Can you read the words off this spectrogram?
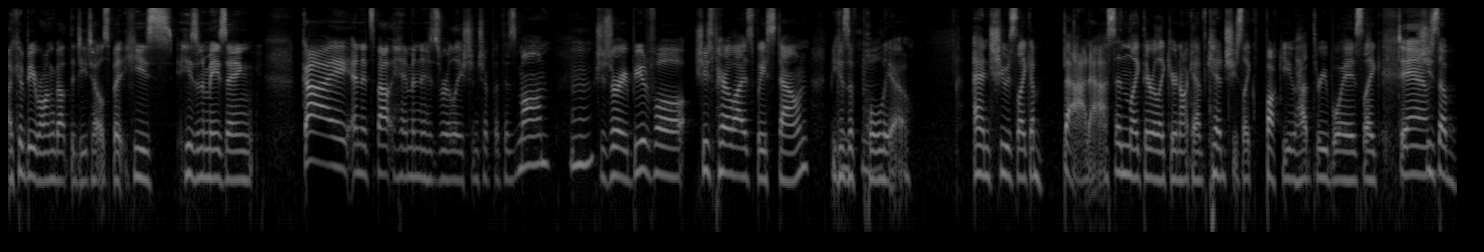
I could be wrong about the details, but he's he's an amazing guy, and it's about him and his relationship with his mom, Mm-hmm. which is very beautiful. She's paralyzed waist down because of Mm-hmm. polio, and she was like a badass. And like they were like, "You're not gonna have kids." She's like, "Fuck you." Had three boys. Like, Damn. she's a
